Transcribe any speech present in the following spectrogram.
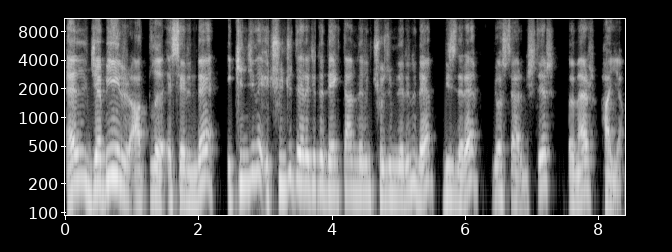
El Cebir adlı eserinde ikinci ve üçüncü derecede denklemlerin çözümlerini de bizlere göstermiştir Ömer Hayyam.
